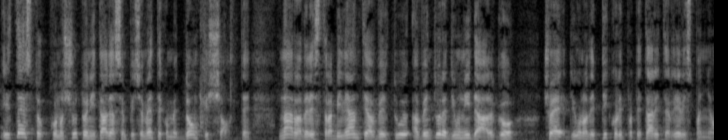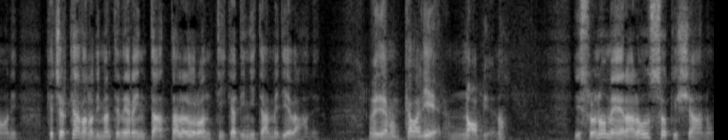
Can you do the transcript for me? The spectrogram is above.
Il testo, conosciuto in Italia semplicemente come Don Chisciotte, narra delle strabilianti avventu- avventure di un hidalgo, cioè di uno dei piccoli proprietari terrieri spagnoli, che cercavano di mantenere intatta la loro antica dignità medievale. Noi diremmo un cavaliere, un nobile, no? Il suo nome era Alonso Chisciano,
